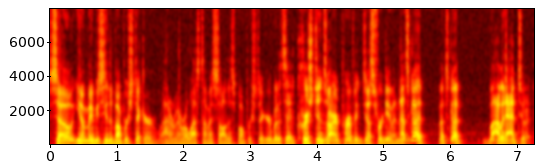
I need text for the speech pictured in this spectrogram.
So, you know, maybe you've seen the bumper sticker. I don't remember last time I saw this bumper sticker, but it said, Christians aren't perfect, just forgiven. That's good. That's good. I would add to it.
